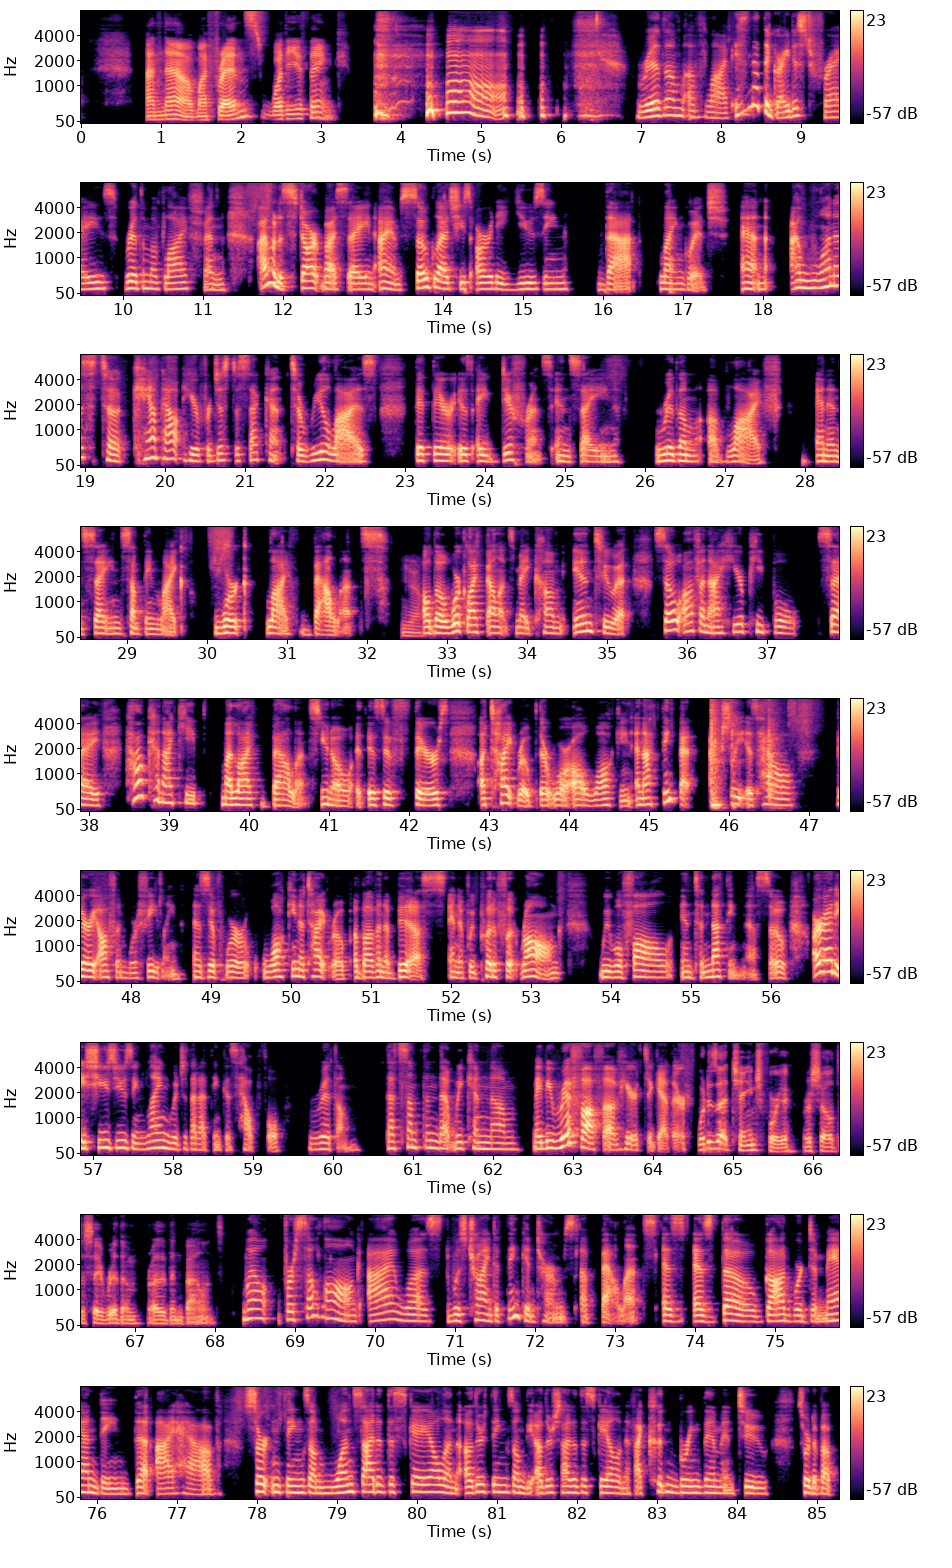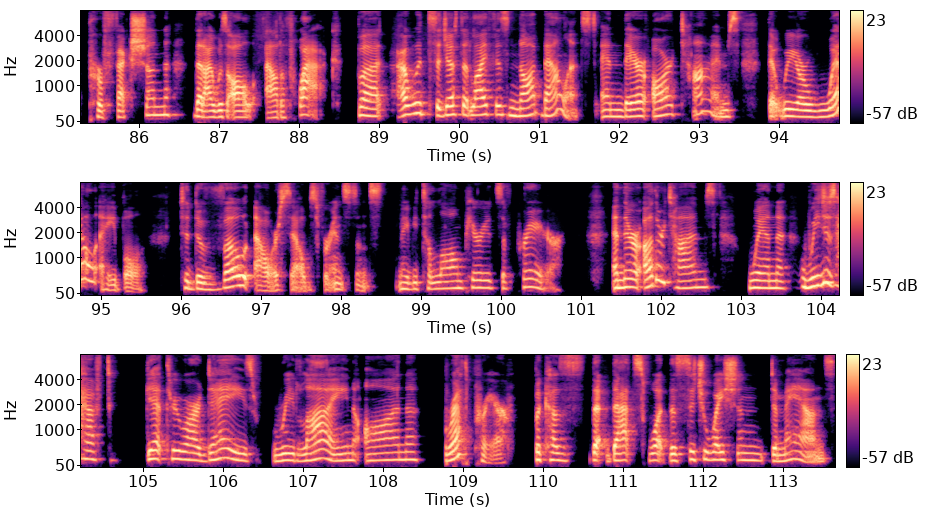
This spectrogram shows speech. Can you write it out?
And now, my friends, what do you think? Rhythm of life. Isn't that the greatest phrase? Rhythm of life. And I'm going to start by saying I am so glad she's already using that language. And I want us to camp out here for just a second to realize that there is a difference in saying rhythm of life and in saying something like work life balance. Yeah. Although work life balance may come into it, so often I hear people say, How can I keep my life balanced? You know, as if there's a tightrope that we're all walking. And I think that actually is how very often we're feeling as if we're walking a tightrope above an abyss. And if we put a foot wrong, we will fall into nothingness. So already she's using language that I think is helpful rhythm that's something that we can um, maybe riff off of here together. What does that change for you, Rochelle, to say rhythm rather than balance? Well, for so long I was was trying to think in terms of balance as as though God were demanding that I have certain things on one side of the scale and other things on the other side of the scale and if I couldn't bring them into sort of a perfection that I was all out of whack. But I would suggest that life is not balanced. And there are times that we are well able to devote ourselves, for instance, maybe to long periods of prayer. And there are other times when we just have to get through our days relying on breath prayer because that, that's what the situation demands.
